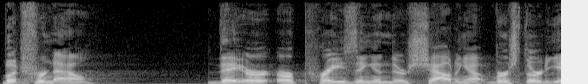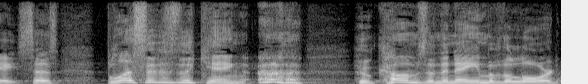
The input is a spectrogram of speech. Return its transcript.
But for now, they are, are praising and they're shouting out. Verse 38 says, Blessed is the King who comes in the name of the Lord,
